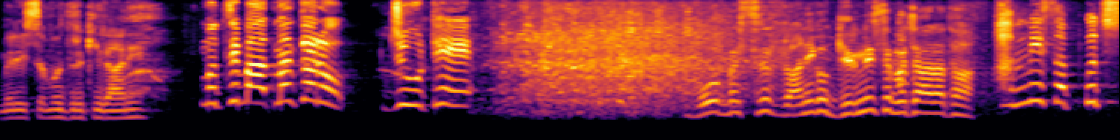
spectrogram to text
मेरी समुद्र की रानी? मुझसे बात मत करो झूठे वो मैं सिर्फ़ रानी को गिरने से बचा रहा था। हमने सब कुछ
